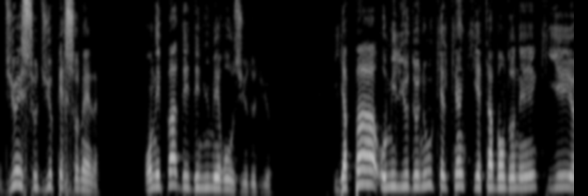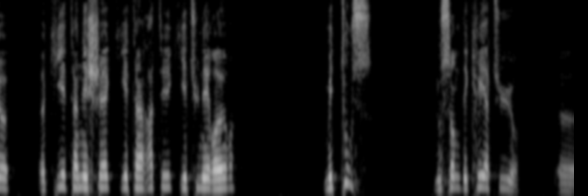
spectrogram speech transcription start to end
Dieu est ce Dieu personnel. On n'est pas des numéros aux yeux de Dieu. Il n'y a pas au milieu de nous quelqu'un qui est abandonné, qui est, euh, euh, qui est un échec, qui est un raté, qui est une erreur. Mais tous, nous sommes des créatures euh,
